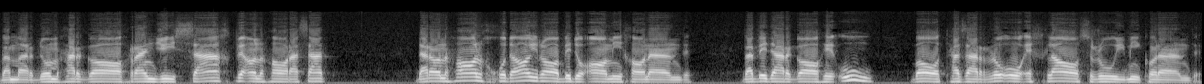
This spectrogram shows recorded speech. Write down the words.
و مردم هرگاه رنجی سخت به آنها رسد در آن حال خدای را به دعا می‌خوانند و به درگاه او با تضرع و اخلاص روی می کنند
